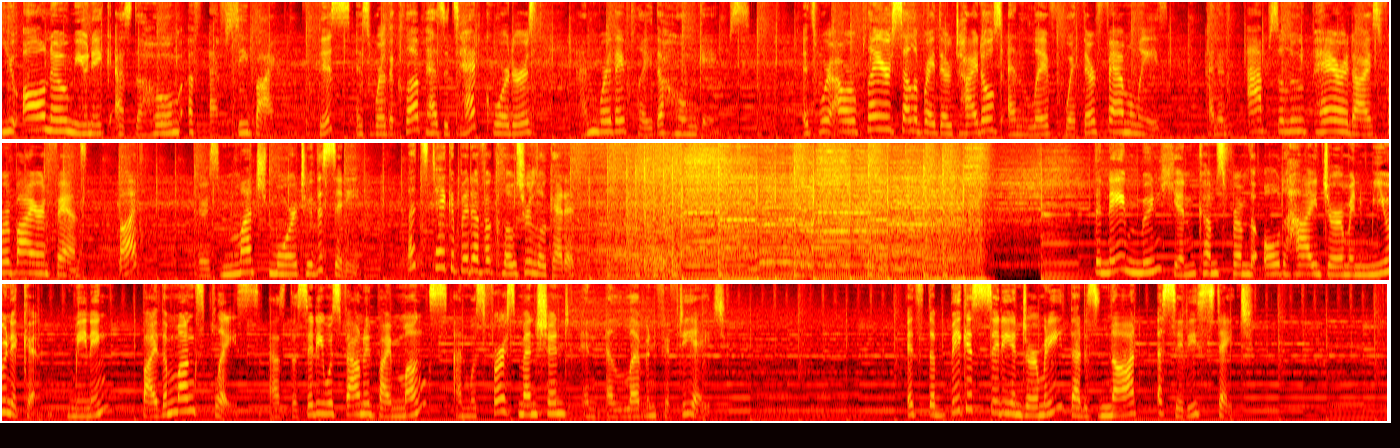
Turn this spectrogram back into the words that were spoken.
You all know Munich as the home of FC Bayern. This is where the club has its headquarters and where they play the home games. It's where our players celebrate their titles and live with their families, and an absolute paradise for Bayern fans. But there's much more to the city. Let's take a bit of a closer look at it. The name München comes from the Old High German Munichen, meaning by the monk's place, as the city was founded by monks and was first mentioned in 1158. It's the biggest city in Germany that is not a city state.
